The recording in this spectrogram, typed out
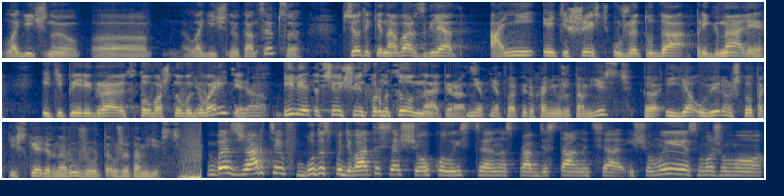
логичную, э, логичную концепцию, все-таки, на ваш взгляд, они эти шесть уже туда пригнали и теперь играют в то, во что вы Я- говорите? я- Или это все еще информационная операция? Нет, нет, во-первых, они уже там есть, э, и я уверен, что тактическое ядерное оружие уже- уже там есть. Без жартів буду сподіватися, що колись це насправді станеться, і що ми зможемо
